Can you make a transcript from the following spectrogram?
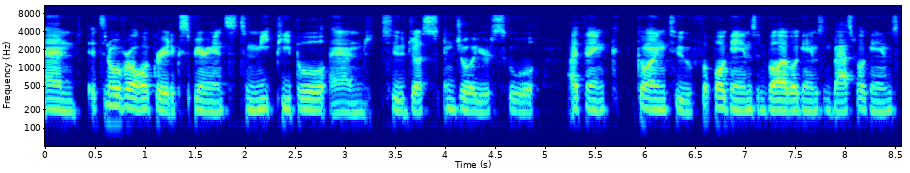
and it's an overall great experience to meet people and to just enjoy your school. I think going to football games and volleyball games and basketball games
